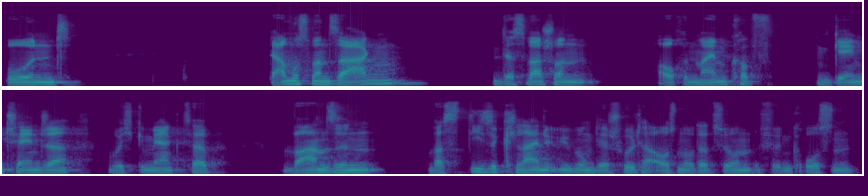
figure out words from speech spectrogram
Und da muss man sagen, das war schon auch in meinem Kopf ein Game Changer, wo ich gemerkt habe, Wahnsinn, was diese kleine Übung der Schulteraußenrotation für einen großen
